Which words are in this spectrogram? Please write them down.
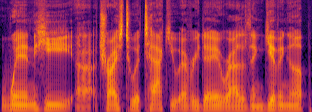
when he uh, tries to attack you every day rather than giving up,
